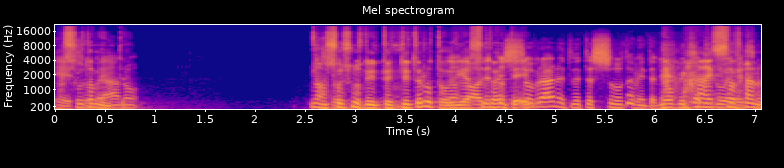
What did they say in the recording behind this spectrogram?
Assolutamente. Sovrano, No, so, scusa, ti, ti, ti interrotto. No, no, ho detto sovrano e tu hai detto assolutamente. Abbiamo beccato ah.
